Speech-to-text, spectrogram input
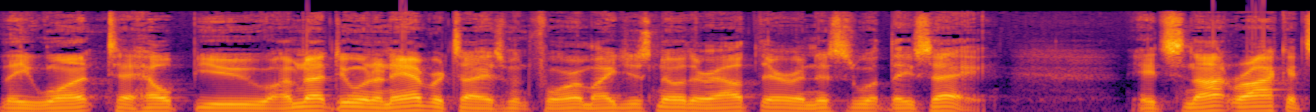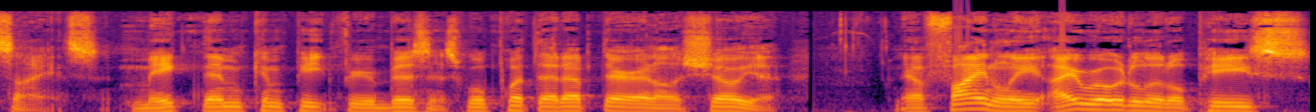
They want to help you. I'm not doing an advertisement for them. I just know they're out there, and this is what they say. It's not rocket science. Make them compete for your business. We'll put that up there, and I'll show you. Now, finally, I wrote a little piece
